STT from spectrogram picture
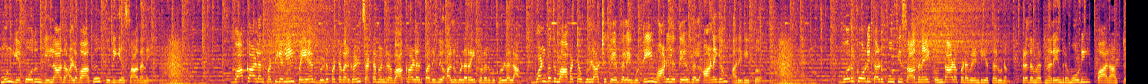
முன் எப்போதும் இல்லாத அளவாக புதிய சாதனை. வாக்காளர் பட்டியலில் பெயர் விடுபட்டவர்கள் சட்டமன்ற வாக்காளர் பதிவு அலுவலரை தொடர்பு கொள்ளலாம். ஒன்பது மாவட்ட உள்ளாட்சி தேர்தலை ஒட்டி மாநில தேர்தல் ஆணையம் அறிவிப்பு. ஒரு கோடி தடுப்பூசி சாதனை கொண்டாடப்பட வேண்டிய தருணம். பிரதமர் நரேந்திர மோடி பாராட்டு.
